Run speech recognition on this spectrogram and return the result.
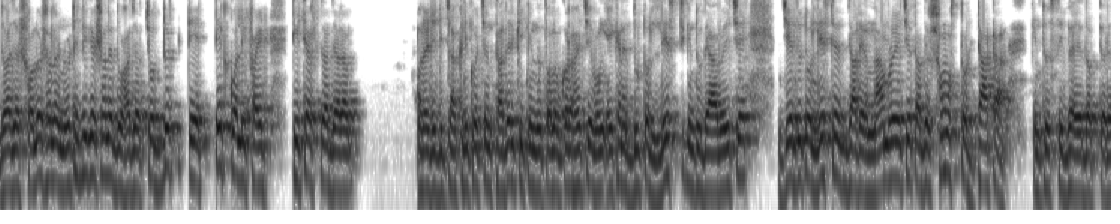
দু হাজার ষোলো সালের নোটিফিকেশনে দু হাজার চোদ্দ টেট কোয়ালিফাইড টিচার্সরা যারা অলরেডি চাকরি করছেন, তাদেরকে কিন্তু তলব করা হয়েছে এবং এখানে দুটো লিস্ট কিন্তু দেওয়া রয়েছে। যে দুটো লিস্টে যাদের নাম রয়েছে, তাদের সমস্ত ডাটা কিন্তু সিবিআই দপ্তরে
